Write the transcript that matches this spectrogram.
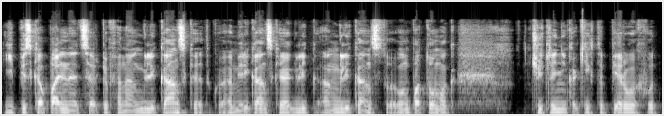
епископальная церковь, она англиканская, такое американское англиканство. Он потомок чуть ли не каких-то первых вот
